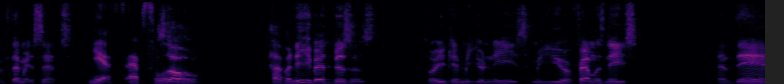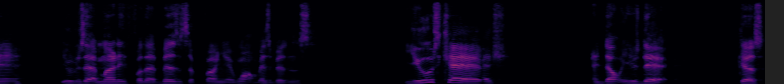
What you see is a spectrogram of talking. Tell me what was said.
if that makes sense. yes, absolutely. So have a need-based business so you can meet your needs, meet your family's needs, and then use that money for that business to fund your want-based business. Use cash and don't use debt. Because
